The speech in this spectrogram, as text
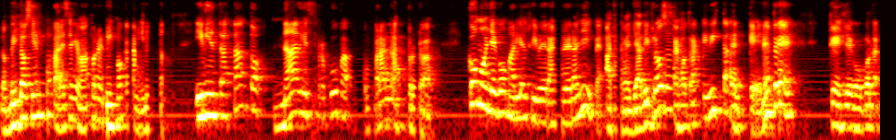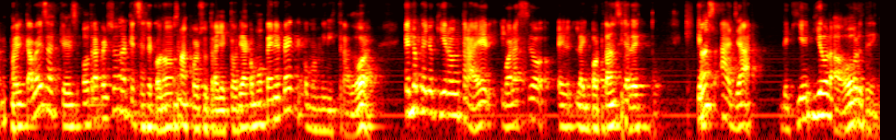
Los 1.200 parece que van por el mismo camino. Y mientras tanto, nadie se preocupa por comprar las pruebas. ¿Cómo llegó Mariel Rivera, Rivera allí? A través de Adit Rosa, que es otra activista del PNP, que llegó por Manuel Cabezas, que es otra persona que se reconoce más por su trayectoria como PNP que como administradora. ¿Qué es lo que yo quiero traer? ¿Cuál ha sido la importancia de esto? Que más allá de quién dio la orden,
